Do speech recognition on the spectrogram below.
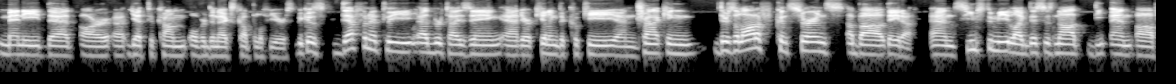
many that are uh, yet to come over the next couple of years. Because definitely advertising and they're killing the cookie and tracking there's a lot of concerns about data and seems to me like this is not the end of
